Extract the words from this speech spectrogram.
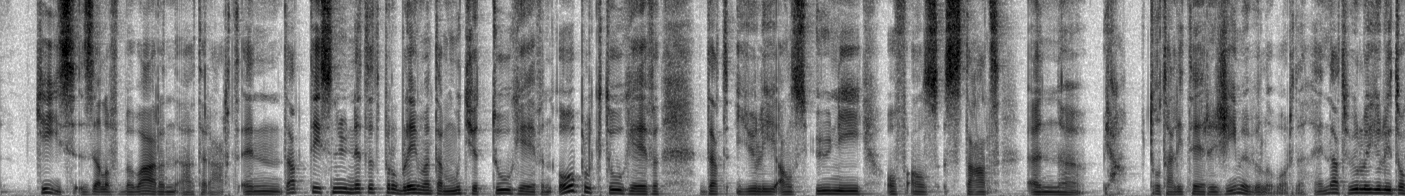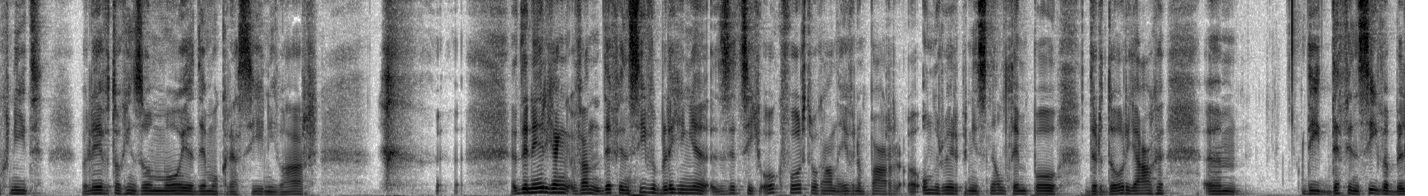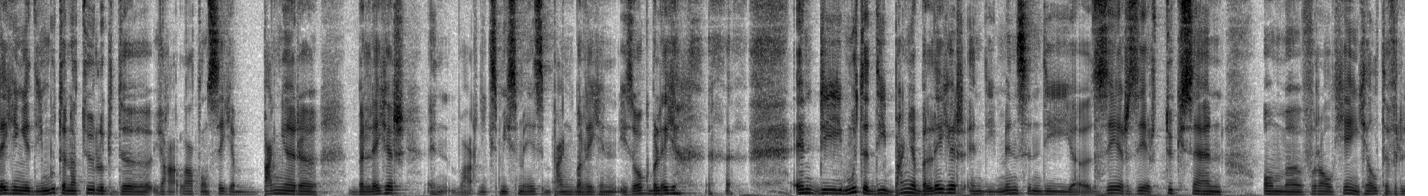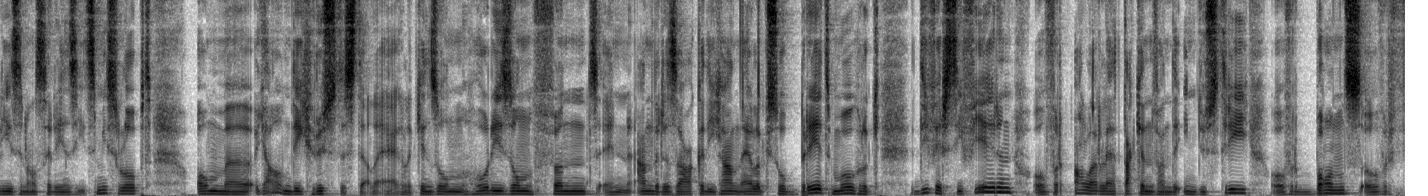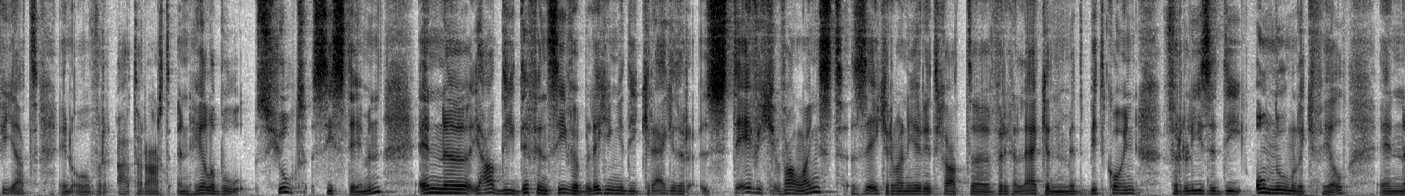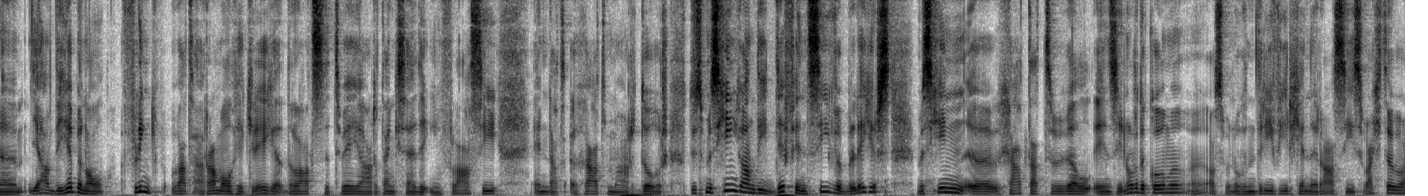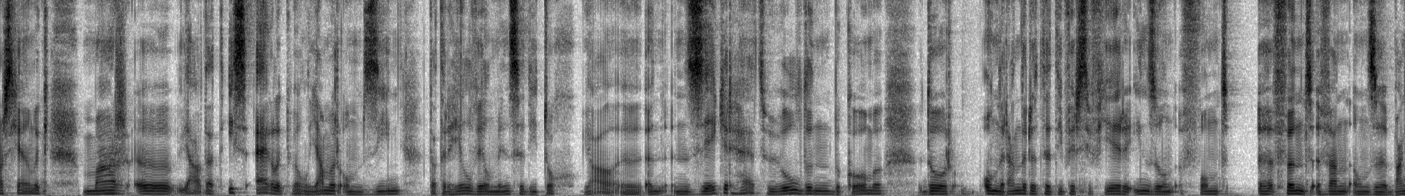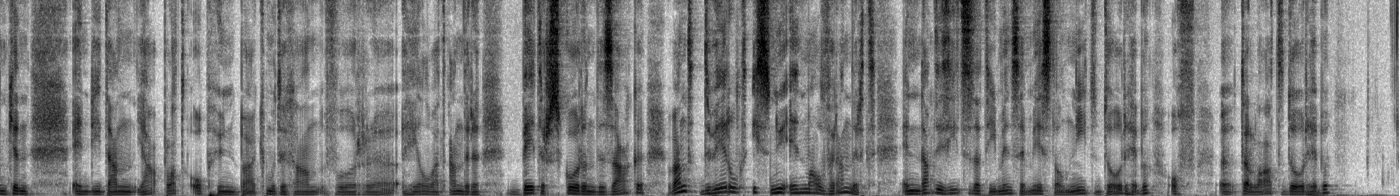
zelf bewaren, uiteraard. En dat is nu net het probleem, want dan moet je toegeven, openlijk toegeven, dat jullie als Unie of als staat een uh, ja, totalitair regime willen worden. En dat willen jullie toch niet? We leven toch in zo'n mooie democratie, nietwaar? De neergang van defensieve beleggingen zet zich ook voort. We gaan even een paar eh, onderwerpen in snel tempo erdoor jagen. Um, die defensieve beleggingen die moeten natuurlijk de, ja, laat ons zeggen, bangere belegger, en waar niks mis mee is, bang beleggen is ook beleggen, en die moeten die bange belegger en die mensen die uh, zeer, zeer tuk zijn om uh, vooral geen geld te verliezen als er eens iets misloopt, om, uh, ja, om die gerust te stellen eigenlijk. En zo'n Horizon Fund en andere zaken, die gaan eigenlijk zo breed mogelijk diversifiëren over allerlei takken van de industrie, over bonds, over fiat en over uiteraard een heleboel schuldsystemen. En uh, ja, die defensieve beleggingen die krijgen er stevig van langst, zeker wanneer je het gaat uh, vergelijken met bitcoin, verliezen die onnoemelijk veel. En ja, die hebben al flink wat rammel gekregen de laatste twee jaar dankzij de inflatie. En dat gaat maar door. Dus misschien gaan die defensieve beleggers, misschien uh, gaat dat wel eens in orde komen. als we nog een drie, vier generaties wachten waarschijnlijk. Maar uh, ja, dat is eigenlijk wel jammer om te zien dat er heel veel mensen die toch ja, uh, een, een zekerheid wilden bekomen door onder andere te diversifiëren in zo'n fond fund van onze banken en die dan ja, plat op hun buik moeten gaan voor uh, heel wat andere beter scorende zaken. Want de wereld is nu eenmaal veranderd. En dat is iets dat die mensen meestal niet doorhebben of uh, te laat doorhebben.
